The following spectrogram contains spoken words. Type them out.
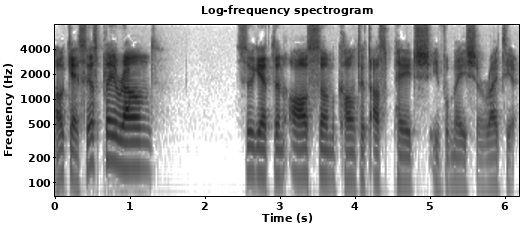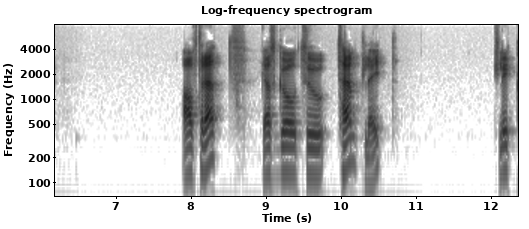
Okay, so just play around so you get an awesome contact us page information right here. After that, just go to template, click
